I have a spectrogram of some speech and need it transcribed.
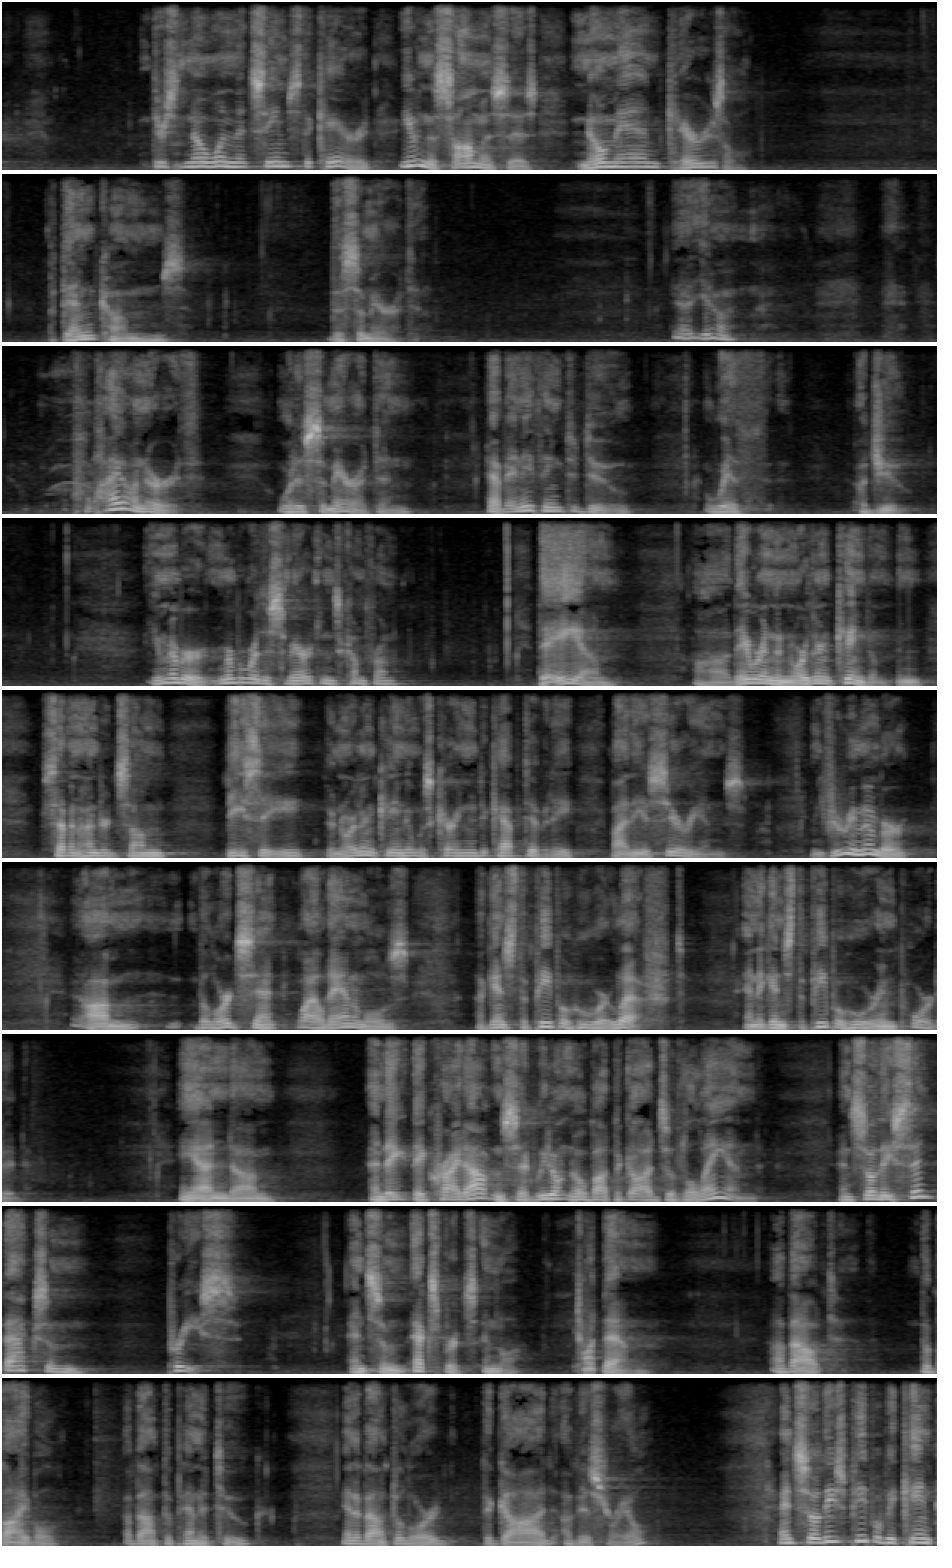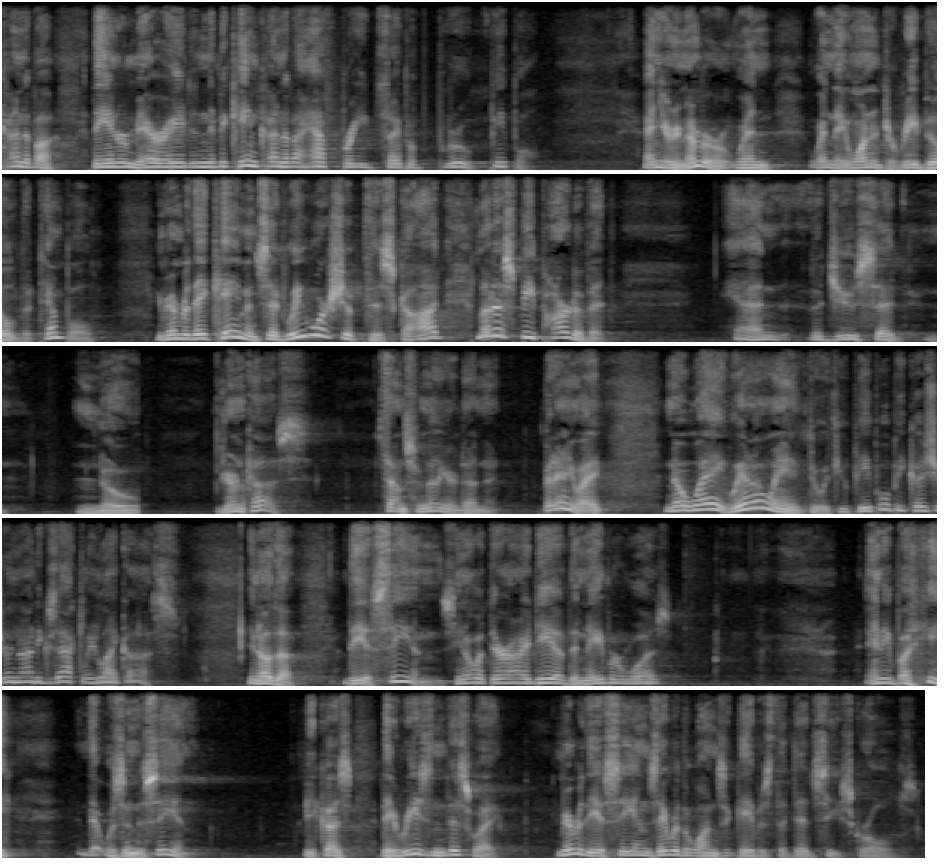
There's no one that seems to care. Even the psalmist says, No man cares all. But then comes the Samaritan. Yeah, you know, why on earth would a Samaritan have anything to do with a Jew? You remember, remember where the Samaritans come from? They, um, uh, they were in the northern kingdom. In 700 some BC, the northern kingdom was carried into captivity by the Assyrians. And if you remember, um, the Lord sent wild animals against the people who were left and against the people who were imported. And, um, and they, they cried out and said, We don't know about the gods of the land. And so they sent back some priests and some experts in law, taught them about the Bible, about the Pentateuch, and about the Lord, the God of Israel. And so these people became kind of a, they intermarried and they became kind of a half breed type of group, people. And you remember when, when they wanted to rebuild the temple, you remember they came and said, We worship this God, let us be part of it. And the Jews said, No, you're not us. Sounds familiar, doesn't it? But anyway, no way. We don't want anything to do with you people because you're not exactly like us. You know, the, the Essenes, you know what their idea of the neighbor was? Anybody that was an Essene. Because they reasoned this way. Remember the Essenes? They were the ones that gave us the Dead Sea Scrolls.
